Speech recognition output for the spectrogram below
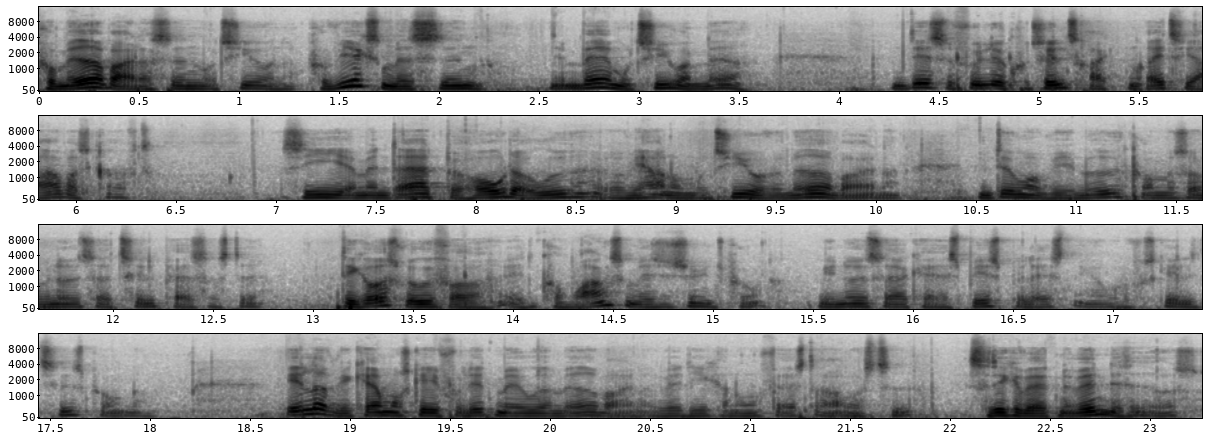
på medarbejdersiden motiverne. På virksomhedssiden, jamen, hvad er motiverne der? Jamen, det er selvfølgelig at kunne tiltrække den rigtige arbejdskraft. At sige, at der er et behov derude, og vi har nogle motiver ved medarbejderne. Men det må vi imødekomme, og så er vi nødt til at tilpasse os det. Det kan også være ud fra et konkurrencemæssigt synspunkt. Vi er nødt til at have spidsbelastninger på forskellige tidspunkter. Eller vi kan måske få lidt mere ud af medarbejderne, ved at de ikke har nogen fast arbejdstid. Så det kan være et nødvendighed også.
